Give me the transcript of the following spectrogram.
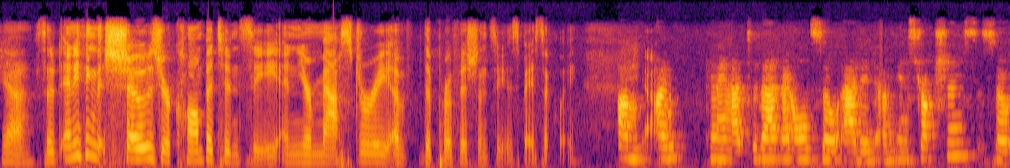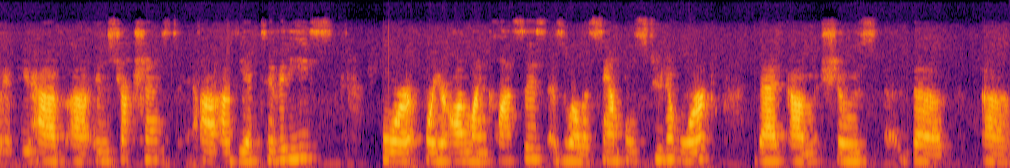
Yeah, so anything that shows your competency and your mastery of the proficiencies, basically. Um, yeah. I'm, can I add to that? I also added um, instructions. So if you have uh, instructions uh, of the activities for, for your online classes, as well as sample student work that um, shows the, uh,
